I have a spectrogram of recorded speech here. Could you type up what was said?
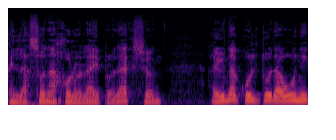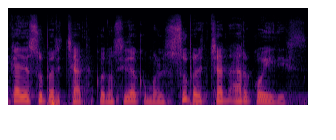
En la zona Hololive Production hay una cultura única de super chat conocida como el super chat arcoiris.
